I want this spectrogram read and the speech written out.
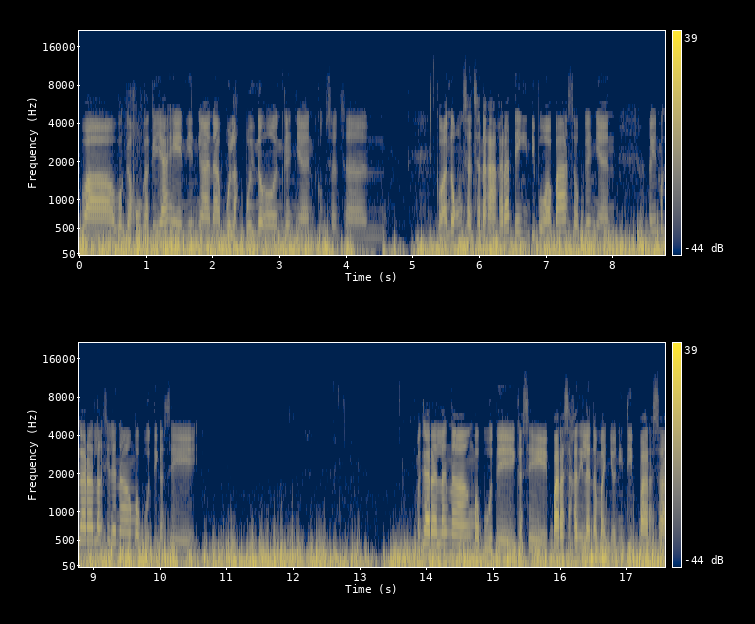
wa, wag akong gagayahin yun nga na bulakbol noon ganyan kung saan saan kung ano kung saan saan nakakarating hindi pumapasok ganyan ayun mag-aral lang sila ng mabuti kasi mag-aral lang ng mabuti kasi para sa kanila naman yun, hindi para sa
